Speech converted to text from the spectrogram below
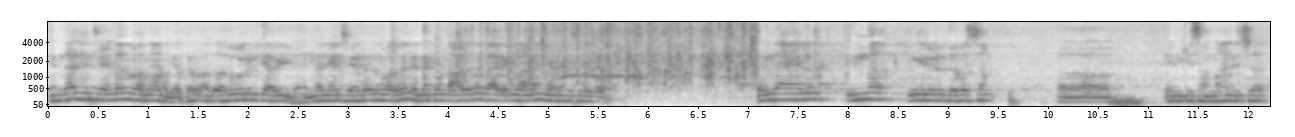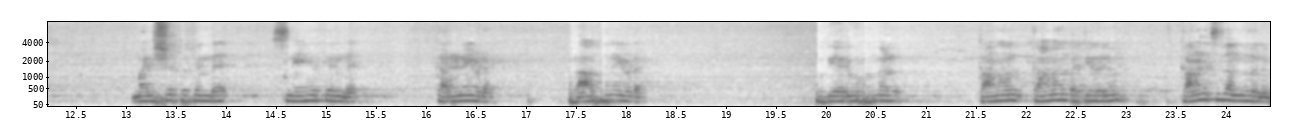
എന്താ ഞാൻ ചെയ്യേണ്ടതെന്ന് പറഞ്ഞാൽ മതി. അത്ര അത് അതുപോലും എനിക്കറിയില്ല. എന്താ ഞാൻ ചെയ്യേണ്ടതെന്ന് പറഞ്ഞാൽ എന്നെ കൊണ്ടാകുന്ന കാര്യങ്ങളാണ് ഞാൻ ചെയ്തത്. എന്തായാലും ഇന്ന് ഇങ്ങനൊരു ദിവസം എനിക്ക് സമ്മാനിച്ച മനുഷ്യത്വത്തിന്റെ സ്നേഹത്തിന്റെ കരുണയുടെ പ്രാർത്ഥനയുടെ പുതിയ രൂപങ്ങൾ കാണാൻ കാണാൻ പറ്റിയതിനും കാണിച്ചു തന്നതിനും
